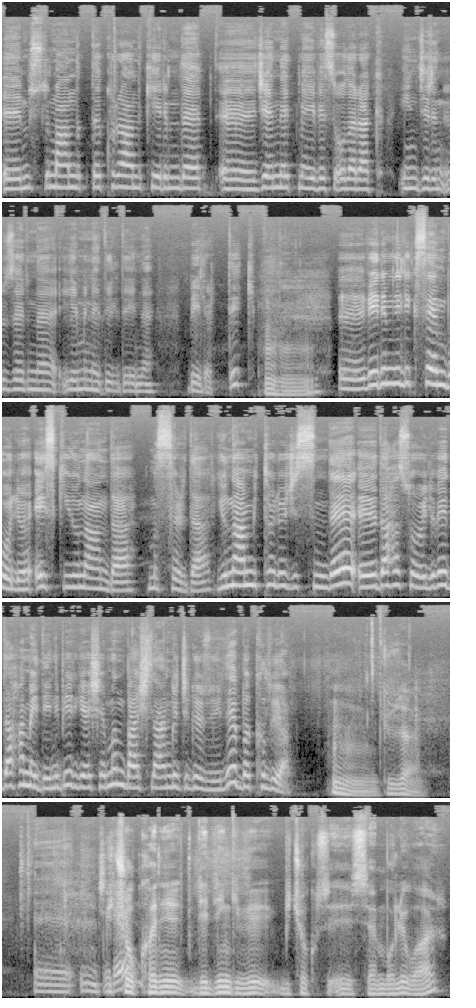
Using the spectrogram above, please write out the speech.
e, Müslümanlıkta Kur'an-ı Kerim'de e, cennet meyvesi olarak incirin üzerine yemin edildiğini belirttik. Hı hı. E, verimlilik sembolü eski Yunan'da, Mısır'da, Yunan mitolojisinde e, daha soylu ve daha medeni bir yaşamın başlangıcı gözüyle bakılıyor. Hmm, güzel. İncire. Birçok hani dediğin gibi birçok e, sembolü var.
